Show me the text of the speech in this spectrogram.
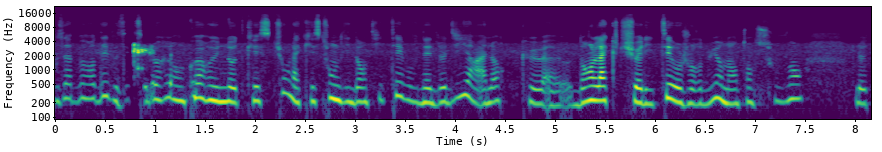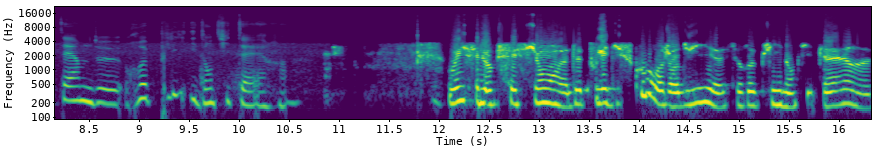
Vous abordez, vous explorez encore une autre question, la question de l'identité, vous venez de le dire, alors que euh, dans l'actualité aujourd'hui, on entend souvent le terme de repli identitaire. Oui, c'est l'obsession euh, de tous les discours aujourd'hui, euh, ce repli identitaire euh,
